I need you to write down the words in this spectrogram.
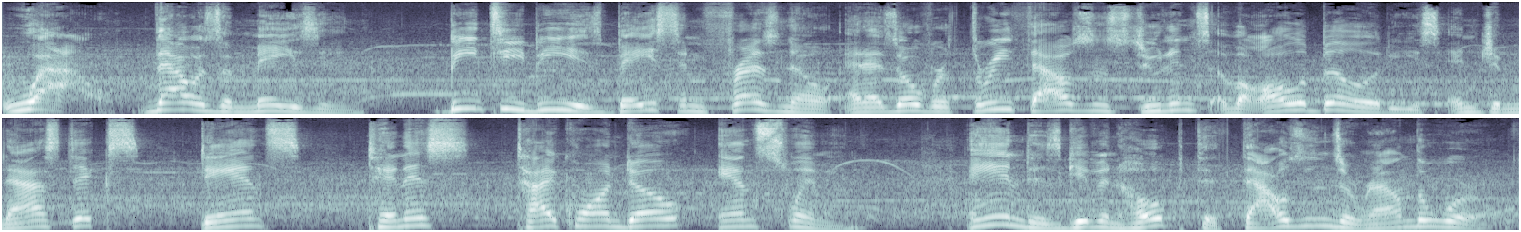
Wow, that was amazing. BTB is based in Fresno and has over 3,000 students of all abilities in gymnastics, dance, tennis, taekwondo, and swimming, and has given hope to thousands around the world.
